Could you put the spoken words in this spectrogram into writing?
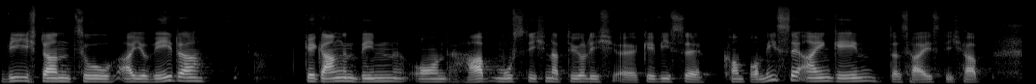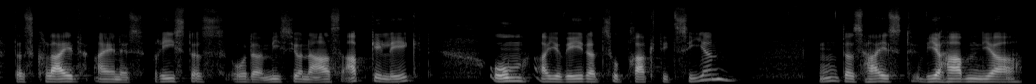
Wie ich dann zu Ayurveda gegangen bin und hab, musste ich natürlich äh, gewisse Kompromisse eingehen. Das heißt, ich habe das Kleid eines Priesters oder Missionars abgelegt, um Ayurveda zu praktizieren. Hm, das heißt, wir haben ja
